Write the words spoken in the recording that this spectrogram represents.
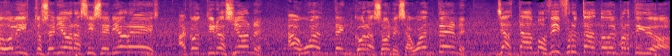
Todo listo, señoras y señores. A continuación, aguanten corazones, aguanten. Ya estamos disfrutando del partido.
